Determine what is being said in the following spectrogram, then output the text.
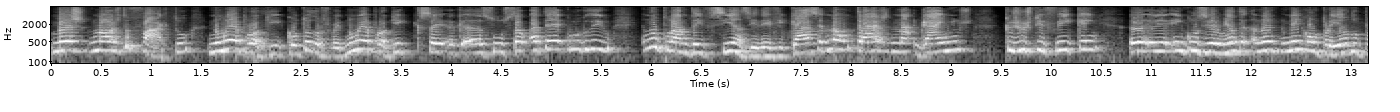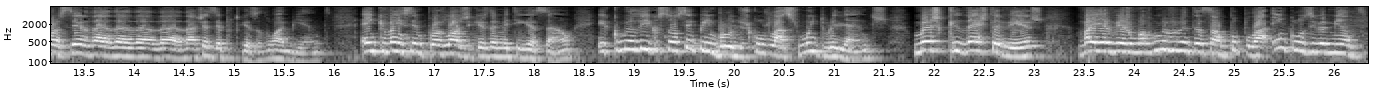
mas nós de facto, não é por aqui, com todo o respeito, não é por aqui que a solução, até como eu digo, no plano da eficiência e da eficácia, não traz ganhos que justifiquem, uh, inclusivamente, nem, nem, compreendo o parecer da, da, da, da, Agência Portuguesa do Ambiente, em que vem sempre com as lógicas da mitigação, e como eu digo, são sempre embrulhos com os laços muito brilhantes, mas que desta vez vai haver uma movimentação popular, inclusivamente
